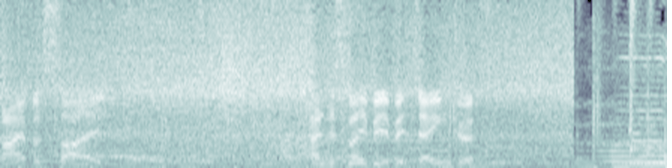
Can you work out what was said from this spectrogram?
either side and this may be a bit dangerous.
